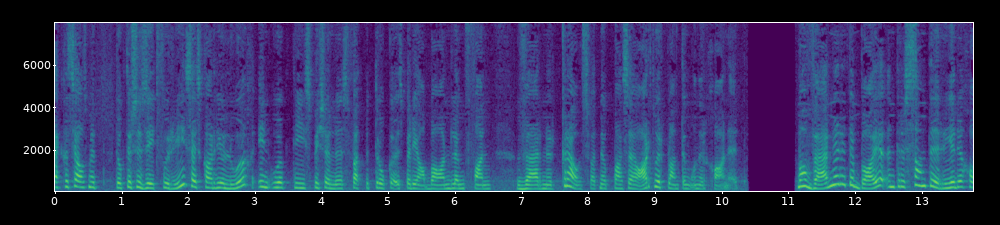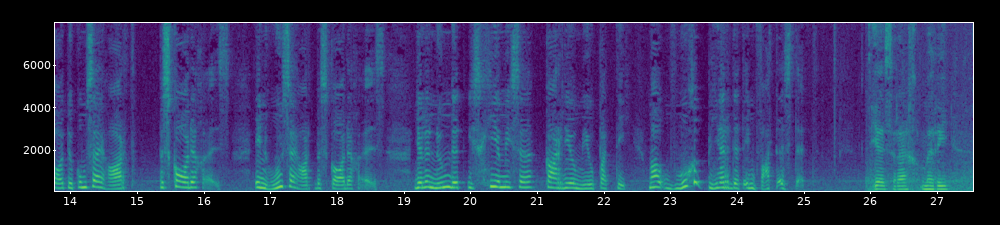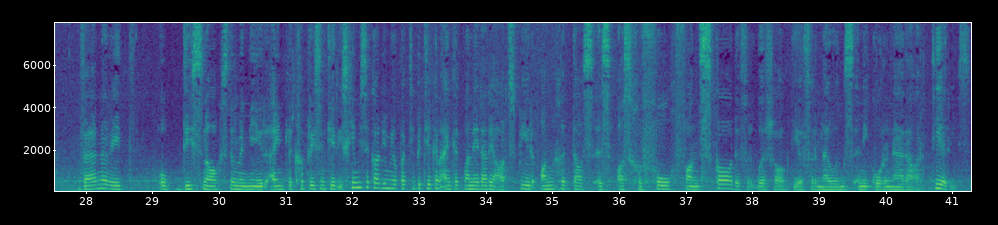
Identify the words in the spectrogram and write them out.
Ek gesels met Dr. Suzette Fourie, sy's kardioloog en ook die spesialis wat betrokke is by die behandeling van Werner Kraus wat nou pas 'n hartoortplanting ondergaan het. Maar Werner het 'n baie interessante rede gehad hoekom sy hart beskadig is en hoe sy hart beskadig is. Julle noem dit ischemiese kardiomiopatie. Maar hoe gebeur dit en wat is dit? Jy's reg, Marie. Werner het op die snaakste manier eintlik gepresenteer. Ischemiese kardiomiopatie beteken eintlik maar net dat die hartspier aangetast is as gevolg van skade veroorsaak deur vernouings in die koronêre arteries.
